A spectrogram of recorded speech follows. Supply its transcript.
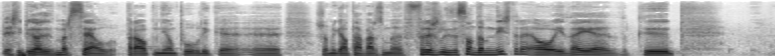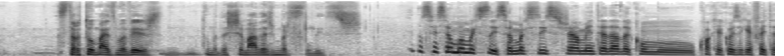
deste episódio de Marcelo para a opinião pública, eh, João Miguel Tavares? Uma fragilização da ministra ou a ideia de que se tratou mais uma vez de uma das chamadas marcelices? Eu não sei se é uma marcelice. A marcelice geralmente é dada como qualquer coisa que é feita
